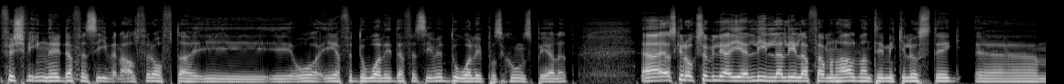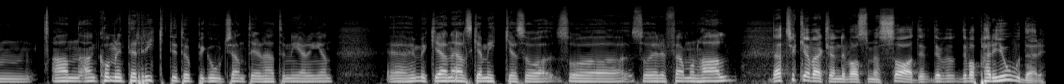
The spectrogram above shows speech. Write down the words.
försvinner i defensiven allt för ofta i, i, och är för dålig i defensiven, dålig i positionsspelet. Uh, jag skulle också vilja ge lilla, lilla 5,5 till Micke Lustig. Uh, han, han kommer inte riktigt upp i godkänt i den här turneringen. Uh, hur mycket jag än älskar Micke så, så, så är det 5,5. Där tycker jag verkligen det var som jag sa, det, det, det var perioder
